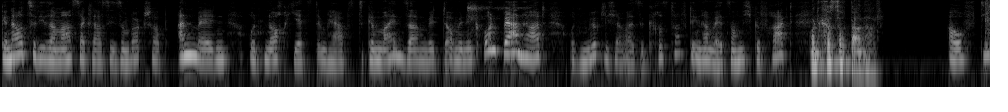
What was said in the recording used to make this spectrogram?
genau zu dieser Masterclass, diesem Workshop anmelden und noch jetzt im Herbst gemeinsam mit Dominik und Bernhard und möglicherweise Christoph, den haben wir jetzt noch nicht gefragt. Und Christoph Bernhard auf die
